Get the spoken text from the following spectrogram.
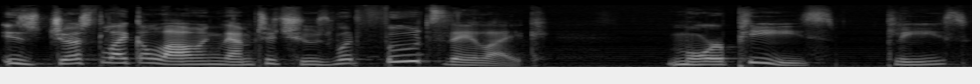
is just like allowing them to choose what foods they like. More peas, please.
